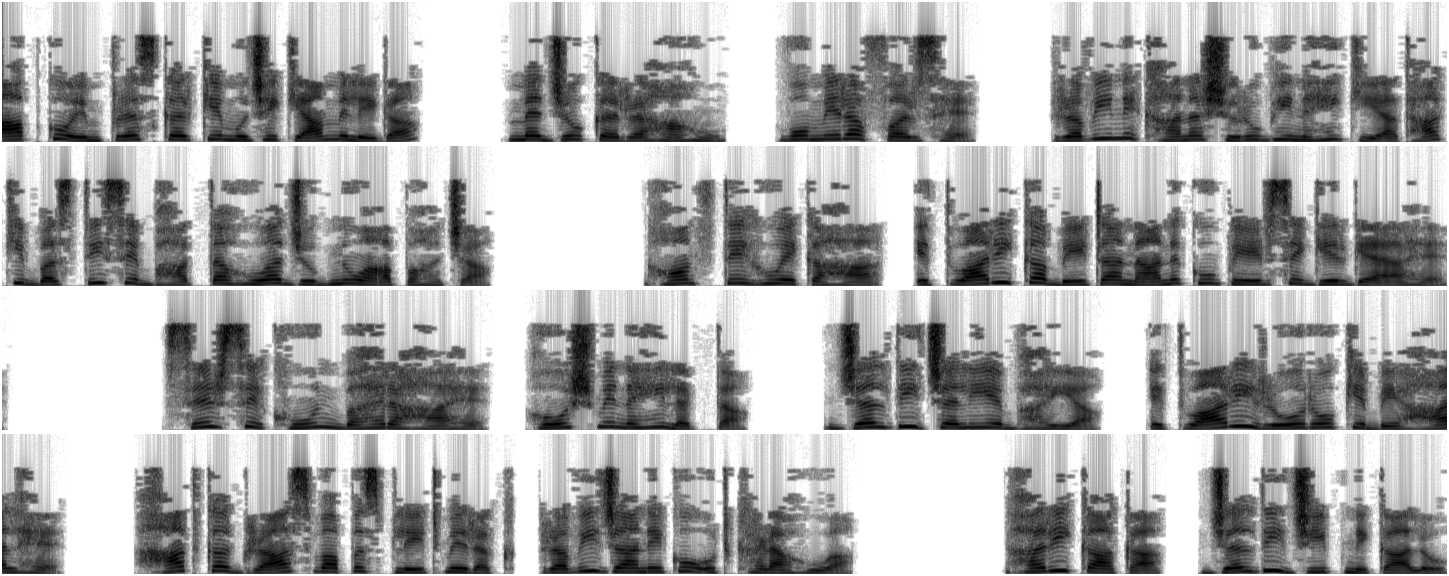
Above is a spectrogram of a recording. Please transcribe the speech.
आपको इम्प्रेस करके मुझे क्या मिलेगा? मैं जो कर रहा हूँ, वो मेरा फ़र्ज़ है। रवि ने खाना शुरू भी नहीं किया था कि बस्ती से भागता हुआ जुगनू आ पहुँचा। घोंफते हुए कहा, इतवारी का बेटा नानकू पेड़ से गिर गया है। सिर से खून बह रहा है, होश में नहीं लगता। जल्दी चलिए भैया। इतवारी रो रो के बेहाल है। हाथ का ग्रास वापस प्लेट में रख, रवि जाने को उठ खड़ा हुआ। हरी काका, जल्दी जीप निकालो,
